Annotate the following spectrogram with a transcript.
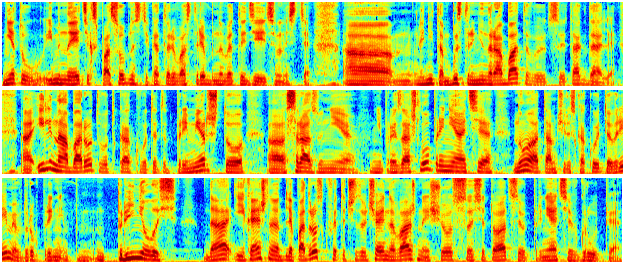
нету именно этих способностей, которые востребованы в этой деятельности. А, они там быстро не нарабатываются и так далее. А, или наоборот, вот как вот этот пример, что а, сразу не, не произошло принятие, ну а там через какое-то время вдруг принялось да, и, конечно, для подростков это чрезвычайно важно еще с ситуацией вот, принятия в группе.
